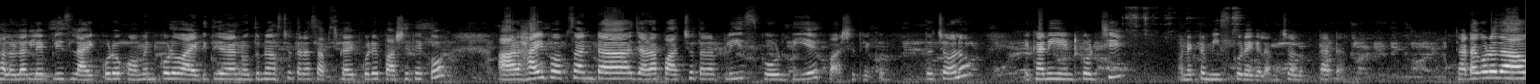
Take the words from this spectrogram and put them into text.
ভালো লাগলে প্লিজ লাইক করো কমেন্ট করো আইডিতে যারা নতুন আসছো তারা সাবস্ক্রাইব করে পাশে থেকো। আর হাইপ অপশানটা যারা পাচ্ছ তারা প্লিজ কোড দিয়ে পাশে থেকো। তো চলো, এখানেই এন্ড করছি। অনেকটা মিস করে গেলাম। চলো, টাটা। টাটা করে দাও।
